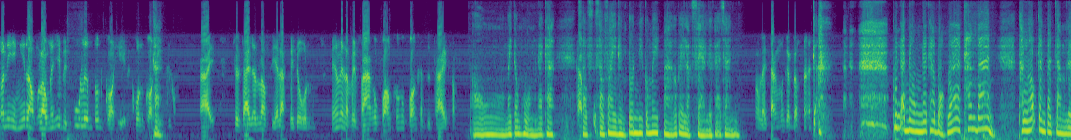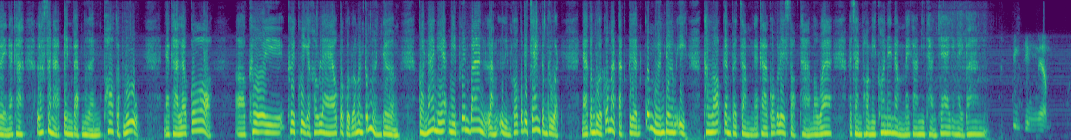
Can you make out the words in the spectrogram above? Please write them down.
กรณีอย่างนี้เราเราไม่ใช่เป็นผู้เริ่มต้นก่อเหตุ คนก่อเหตุคือคนท้ายชนท้ายแล้วเราเสียหลักไปโดนเพราะฉะนั้นเวลาไฟฟ้าเขาฟ้องเขาก็ฟ้องคันสุดท้ายครับอ๋อไม่ต้องห่วงนะคะครับเสาเสาไฟหนึ่งต้นนี่ก็ไม่ปาเข้าไปหลักแสนเลยค่ะอาจารย์ต้องหลายตังค์เหมือนกันเนาะคุณอนงนะคะบอกว่าข้างบ้าน ทะเลาะกันประจำเลยนะคะ ลักษณะเป็นแบบเหมือนพ่อกับลูกนะคะ แล้วก็ เอ่อเคยเคยคุยกับเขาแล้ว ปรากฏว่ามันก็เหมือนเดิม ก่อนหน้านี้มีเพื่อนบ้านหลังอื่นก็ก็ไปแจ้งตำรวจนะตำรวจก็มาตักเตือนก็เหมือนเดิมอีกทะเลาะกันประจำนะคะเขาก็เลยสอบถามมาว่า อาจารย์พอมีข้อแนะนำไหมคะมีทางแก้ยังไงบ้าง จริงๆ เนี่ย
